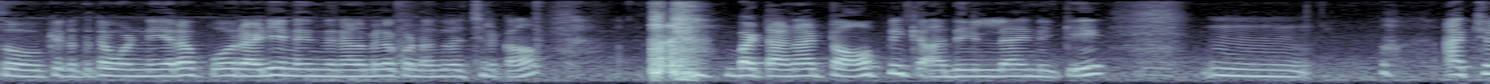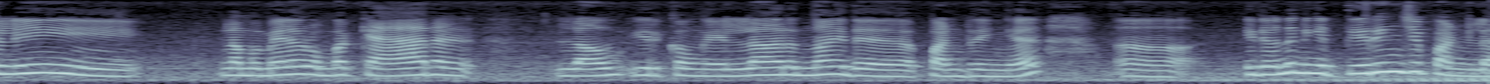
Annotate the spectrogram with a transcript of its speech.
ஸோ கிட்டத்தட்ட ஒன் இயராக போராடி என்னை இந்த நிலமையில கொண்டு வந்து வச்சுருக்கான். பட் ஆனால் டாபிக் அது இல்லை இன்னைக்கு. ஆக்சுவலி நம்ம மேலே ரொம்ப கேர் லவ் இருக்கவங்க எல்லாரும் தான் இதை பண்ணுறீங்க இது வந்து நீங்கள் தெரிஞ்சு பண்ணல.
